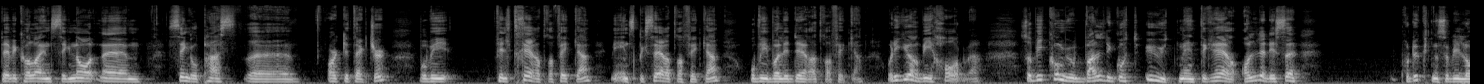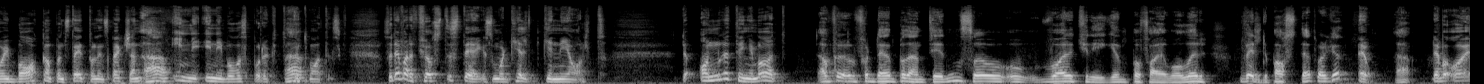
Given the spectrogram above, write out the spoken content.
det vi kaller en signal, eh, single pass eh, architecture, hvor vi filtrerer trafikken, vi inspekserer trafikken, og vi validerer trafikken. Og det gjør vi i hardware. Så vi kom jo veldig godt ut med å integrere alle disse produktene som vi lå i bakkant på en Stateful Inspection, ja. inn, i, inn, i vårt produkt ja. automatisk. Så det var det første steget som var helt genialt. Det andre tingen var at ja, for, for den, På den tiden så var krigen på firewaller veldig på hastighet, var det ikke? Jo. Ja. Det, var,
